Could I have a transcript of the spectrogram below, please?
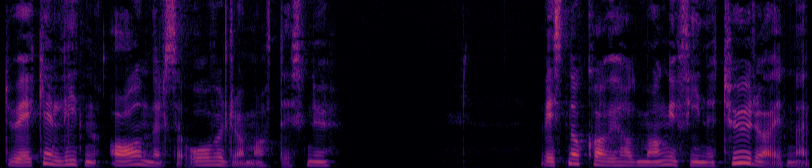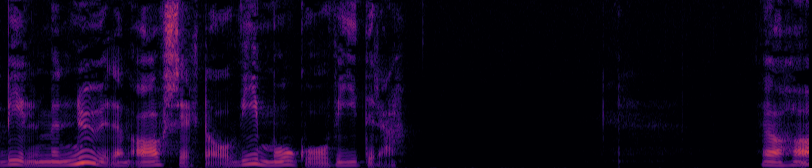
Du er ikke en liten anelse overdramatisk nå. Visstnok har vi hatt mange fine turer i denne bilen, men nå er den avskilta, og vi må gå videre. Jaha.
